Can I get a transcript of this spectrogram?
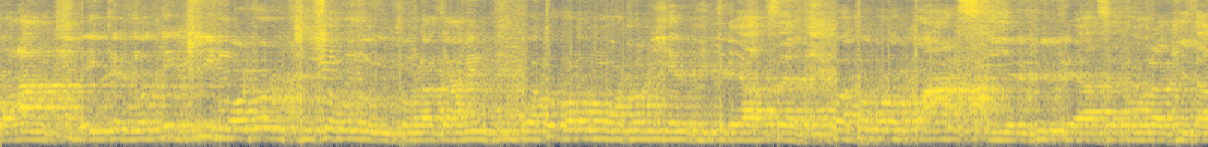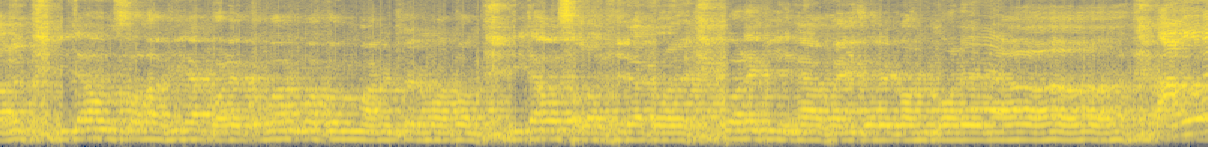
করান এইটার মধ্যে কি মোটর কিছু তোমরা জানেন? কত বড় মোটর ইয়ের ভিতরে আছে, কত বড় পার্টস ইয়ের ভিতরে আছে, তোমরা কি জানেন? এটাও চলাফেরা করে, তোমার মতন, মানুষের মতন। এটাও চলাফেরা করে। করে কি না ভাই? করে করে না। আল্লাহ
